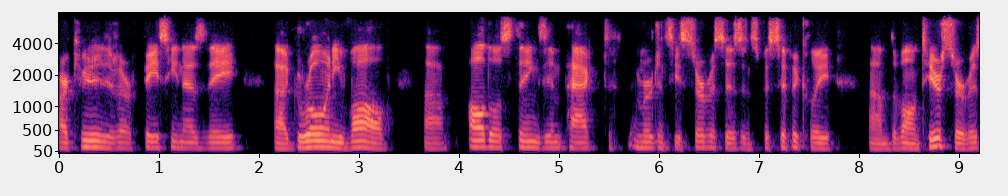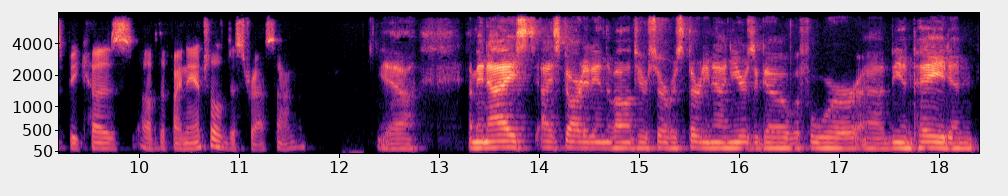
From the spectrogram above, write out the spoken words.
our communities are facing as they uh, grow and evolve. Uh, all those things impact emergency services and specifically um, the volunteer service because of the financial distress on them. Yeah. I mean, I, I started in the volunteer service 39 years ago before uh, being paid, and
